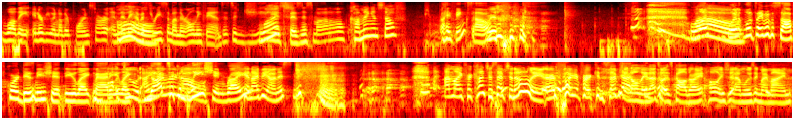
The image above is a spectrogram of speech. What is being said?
Well, they interview another porn star, and then they have a Oh. threesome on their OnlyFans. It's a genius What? business model. Coming and stuff? I think so. wow. What, what type of softcore Disney shit do you like, Maddy? Oh, like dude, I not to never know. completion, right? Can I be honest? I'm like for contraception only, or for, for conception Yeah, only. That's what it's called, right? Holy shit, I'm losing my mind.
